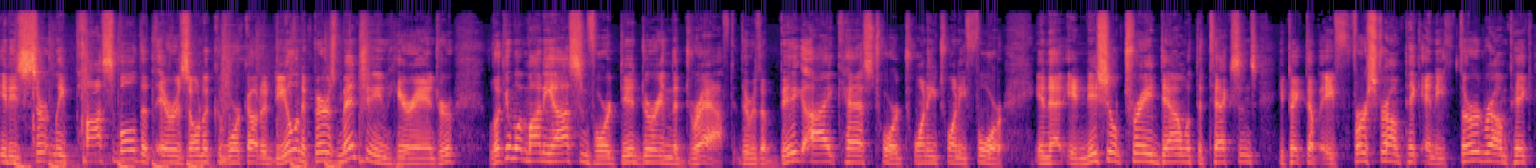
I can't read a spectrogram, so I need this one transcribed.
It is certainly possible that Arizona could work out a deal. And it bears mentioning here, Andrew, look at what Monti Ossenfort did during the draft. There was a big eye cast toward 2024. In that initial trade down with the Texans, he picked up a first round pick and a third round pick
